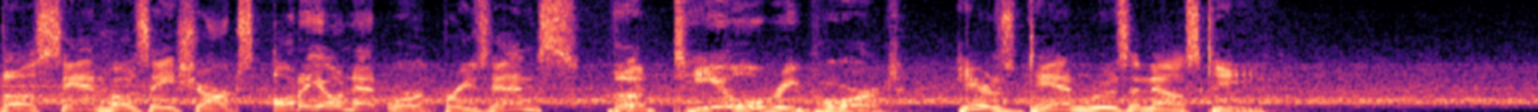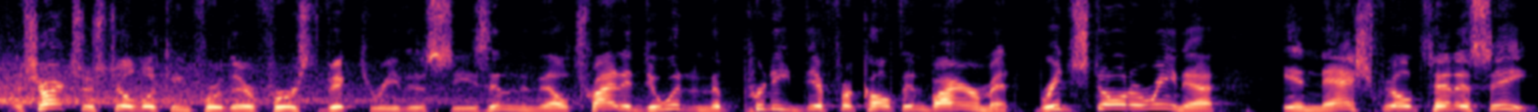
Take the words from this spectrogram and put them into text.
The San Jose Sharks Audio Network presents the Teal Report. Here's Dan Rusanowsky. The Sharks are still looking for their first victory this season, and they'll try to do it in a pretty difficult environment Bridgestone Arena in Nashville, Tennessee.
